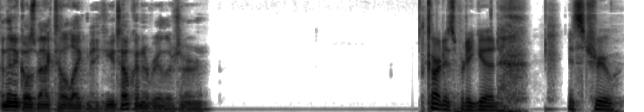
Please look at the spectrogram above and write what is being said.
and then it goes back to like making a token every other turn. The card is pretty good. it's true.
